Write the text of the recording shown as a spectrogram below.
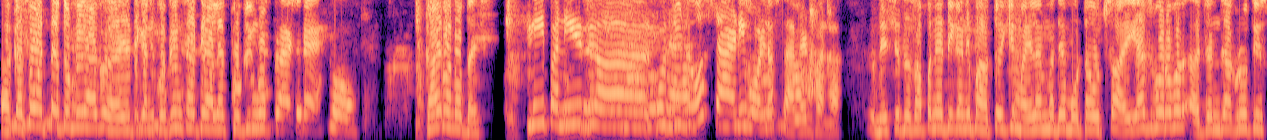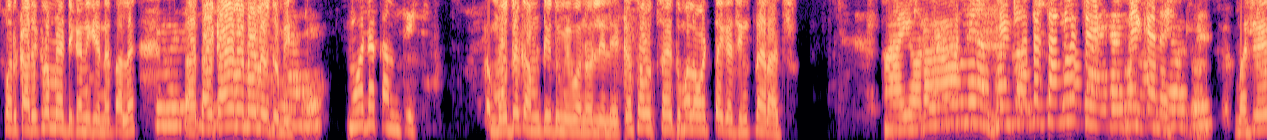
अ, कसं वाटतंय तुम्ही आज अ, या ठिकाणी कुकिंगसाठी आलात कुकिंग हो. काय बनवताय? मी पनीर भुर्जी टोस्ट आणि बोल्ड ऑफ सॅलड बनव निश्चितच आपण या ठिकाणी पाहतोय की महिलांमध्ये मोठा उत्साह आहे. याचबरोबर जनजागृती स्पर कार्यक्रम या ठिकाणी घेण्यात आलाय. ताई काय बनवलंय तुम्ही? मोदक आमटी. मोदक आमटी तुम्ही बनवलेली आहे. कसा उत्साह आहे तुम्हाला वाटतंय का जिंकणार आज? हा एवढा जिंकला तर चांगलाच आहे. नाही का नाही म्हणजे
